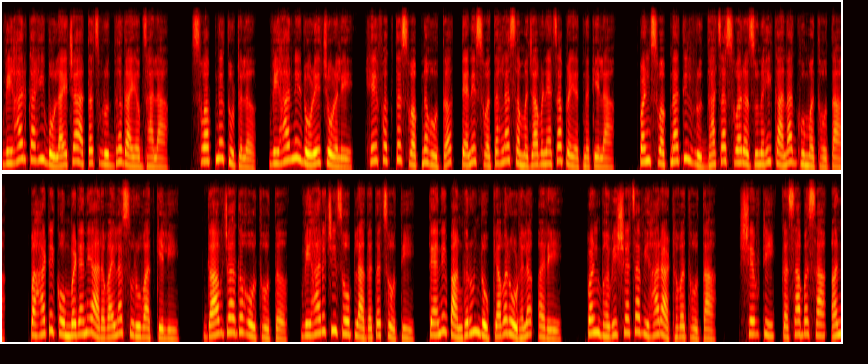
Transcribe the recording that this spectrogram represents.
विहार काही बोलायच्या आतच वृद्ध गायब झाला. स्वप्न तुटलं. विहारने डोळे चोळले. हे फक्त स्वप्न होतं त्याने स्वतःला समजावण्याचा प्रयत्न केला. पण स्वप्नातील वृद्धाचा स्वर अजूनही कानात घुमत होता. पहाटे कोंबड्याने आरवायला सुरुवात केली. गाव जाग होत होतं. विहारची झोप लागतच होती. त्याने पांघरून डोक्यावर ओढलं अरे! पण भविष्याचा विहार आठवत होता. शेवटी कसाबसा अन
